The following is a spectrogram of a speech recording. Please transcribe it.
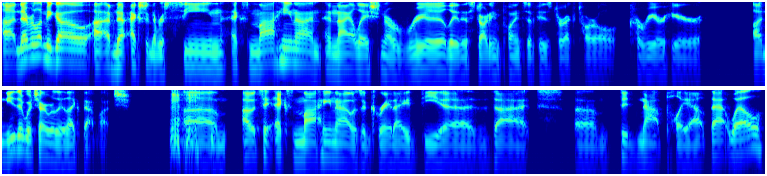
uh, Never Let Me Go. I- I've ne- actually never seen. Ex Machina and Annihilation are really the starting points of his directorial career here. Uh, neither which I really like that much um, I would say Ex Machina was a great idea that um, did not play out that well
